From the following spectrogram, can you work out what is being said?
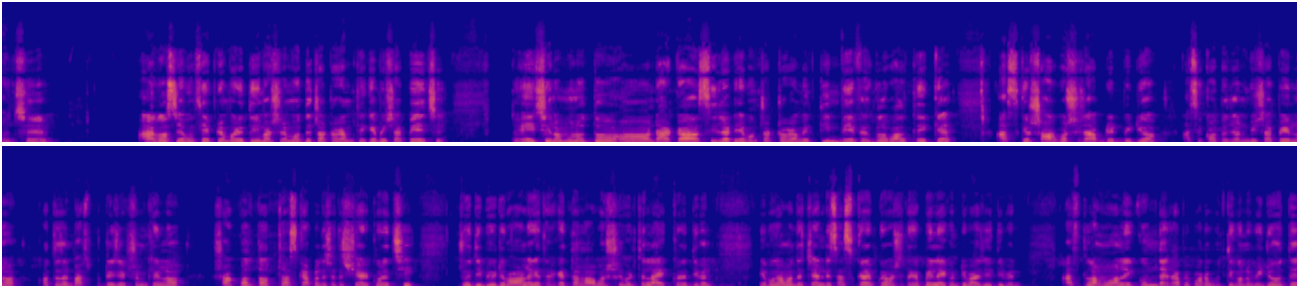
হচ্ছে আগস্ট এবং সেপ্টেম্বরে দুই মাসের মধ্যে চট্টগ্রাম থেকে ভিসা পেয়েছে। তো এই ছিল মূলত ঢাকা, সিলেট এবং চট্টগ্রামে তিন বিএফএস গ্লোবাল থেকে আজকের সর্বশেষ আপডেট ভিডিও আজকে কতজন ভিসা পেল, কতজন পাসপোর্ট রিজেকশন খেলো, সকল তথ্য আজকে আপনাদের সাথে শেয়ার করেছি। যদি ভিডিওটি ভালো লেগে থাকে, তাহলে অবশ্যই ভিডিওতে লাইক করে দিবেন এবং আমাদের চ্যানেলটি সাবস্ক্রাইব করে পাশে থাকা বেল আইকনটি বাজিয়ে দিবেন। আসসালামু আলাইকুম, দেখা হবে পরবর্তী কোনো ভিডিওতে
